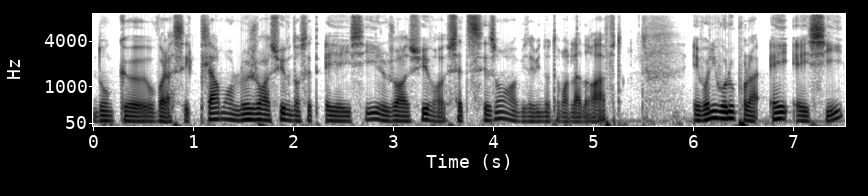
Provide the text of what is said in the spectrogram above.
Donc euh, voilà, c'est clairement le joueur à suivre dans cette AAC, le joueur à suivre cette saison hein, vis-à-vis notamment de la draft. Et voilà, voilà pour la AAC.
